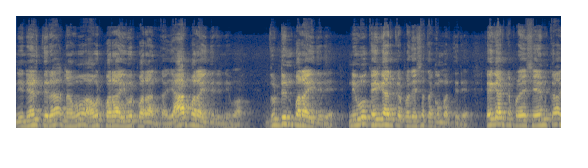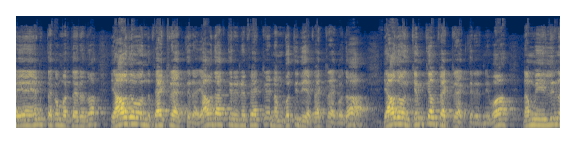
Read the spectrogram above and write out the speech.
ನೀನು ಹೇಳ್ತೀರಾ, ನಾವು ಅವ್ರ ಪರ, ಇವ್ರ ಪರ ಅಂತ. ಯಾರ ಪರ ಇದ್ದೀರಿ ನೀವು? ದುಡ್ಡಿನ ಪರ ಇದ್ದೀರಿ. ನೀವು ಕೈಗಾರಿಕಾ ಪ್ರದೇಶ ತಗೊಂಬರ್ತೀರಿ. ಕೈಗಾರಿಕಾ ಪ್ರದೇಶ ಏನಕ್ಕ ಏನು ತಗೊಂಬರ್ತಾ ಇರೋದು? ಯಾವುದೋ ಒಂದು ಫ್ಯಾಕ್ಟ್ರಿ ಹಾಕ್ತೀರಾ? ಯಾವ್ದು ಹಾಕ್ತೀರಿ ನೀವು ಫ್ಯಾಕ್ಟ್ರಿ? ನಮ್ಗೆ ಗೊತ್ತಿದೆಯಾ ಫ್ಯಾಕ್ಟ್ರಿ ಹಾಕೋದು? ಯಾವುದೋ ಒಂದು ಕೆಮಿಕಲ್ ಫ್ಯಾಕ್ಟ್ರಿ ಹಾಕ್ತೀರಿ ನೀವು? ನಮ್ಮ ಇಲ್ಲಿನ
